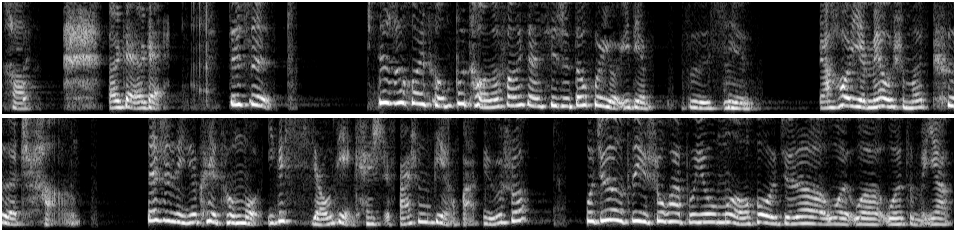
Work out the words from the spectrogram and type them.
好，OK OK，就是就是会从不同的方向，其实都会有一点自信，然后也没有什么特长，但是你就可以从某一个小点开始发生变化。比如说，我觉得我自己说话不幽默，或我觉得我我我怎么样。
